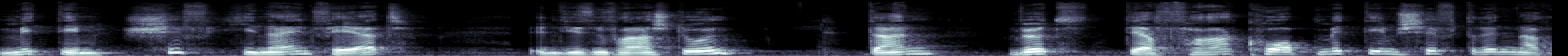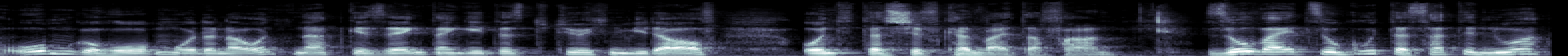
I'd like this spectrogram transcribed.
mit dem Schiff hineinfährt in diesen Fahrstuhl. Dann wird der Fahrkorb mit dem Schiff drin nach oben gehoben oder nach unten abgesenkt, dann geht das Türchen wieder auf und das Schiff kann weiterfahren. So weit, so gut. Das hatte nur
